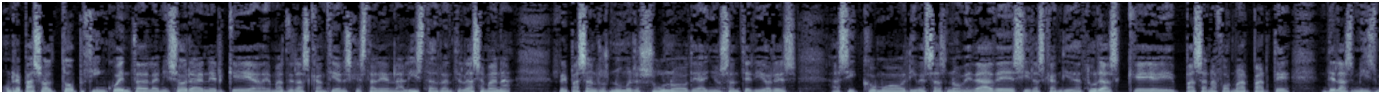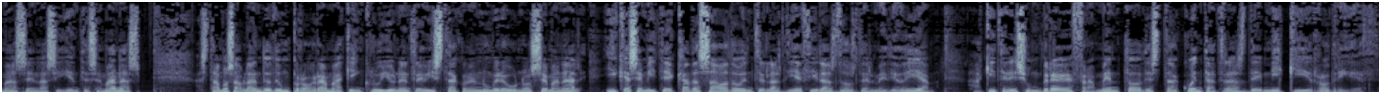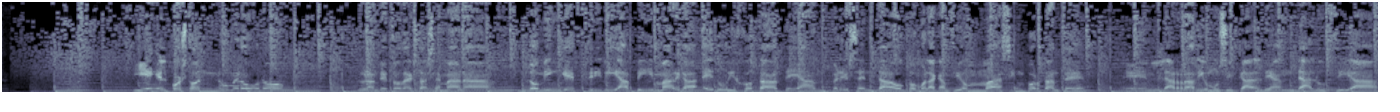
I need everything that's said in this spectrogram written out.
un repaso al top 50 de la emisora en el que, además de las canciones que están en la lista durante la semana, repasan los números uno de años anteriores, así como diversas novedades y las candidaturas que pasan a formar parte de las mismas en las siguientes semanas. Estamos hablando de un programa que incluye una entrevista con el número uno semanal y que se emite cada sábado entre las 10 y las 2 del mediodía. Aquí tenéis un breve fragmento de esta cuenta atrás de Miki Rodríguez. Y en el puesto número uno, durante toda esta semana, Domínguez, Trivi, Api, Marga, Edu y J te han presentado como la canción más importante en la radio musical de Andalucía.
